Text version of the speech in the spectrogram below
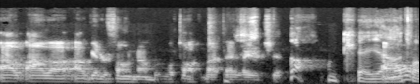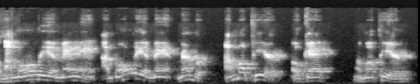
I'll I'll uh, I'll get her phone number. We'll talk about that later, Chip. Oh, okay, yeah. I'm, I'm, only a man. I'm only a man. Remember, I'm up here. Okay, I'm up here.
